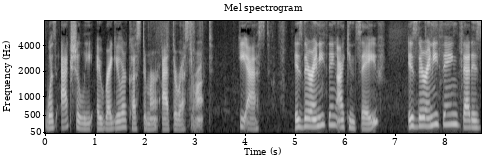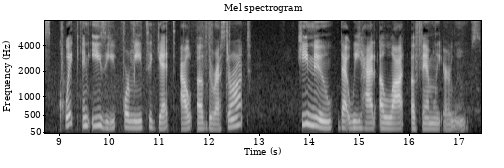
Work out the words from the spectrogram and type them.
was actually a regular customer at the restaurant. He asked, Is there anything I can save? Is there anything that is quick and easy for me to get out of the restaurant? He knew that we had a lot of family heirlooms.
